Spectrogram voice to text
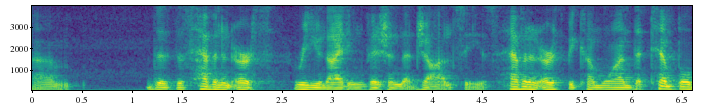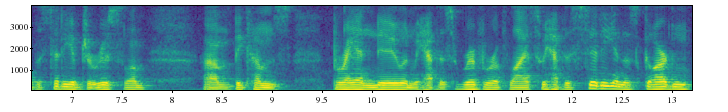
um, the, this heaven and earth reuniting vision that John sees. Heaven and earth become one. The temple, the city of Jerusalem, um, becomes brand new, and we have this river of life. So we have the city and this garden,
